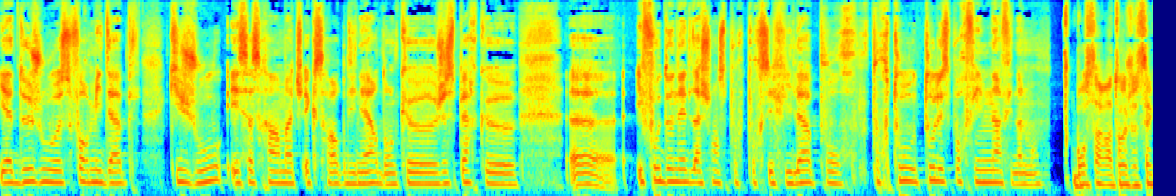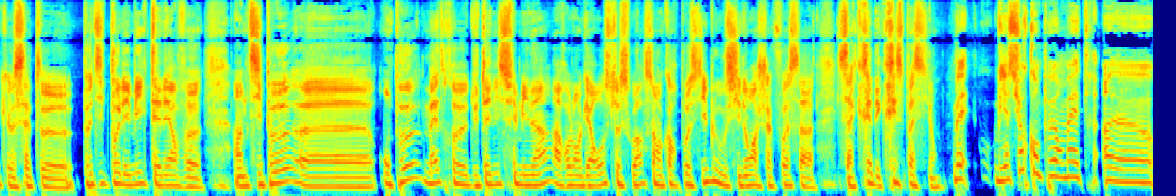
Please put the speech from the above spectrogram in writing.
il y a deux joueuses formidables qui jouent et ça sera un match extraordinaire. Donc euh, j'espère que euh, il faut donner de la chance pour pour ces filles-là, pour pour tous les sports féminins finalement. Bon Sarah, toi je sais que cette euh, petite polémique t'énerve euh, un petit peu. Euh, on peut mettre du tennis féminin à Roland Garros le soir, c'est encore possible ou sinon à chaque fois ça, ça crée des crispations? Mais Bien sûr qu'on peut en mettre euh,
